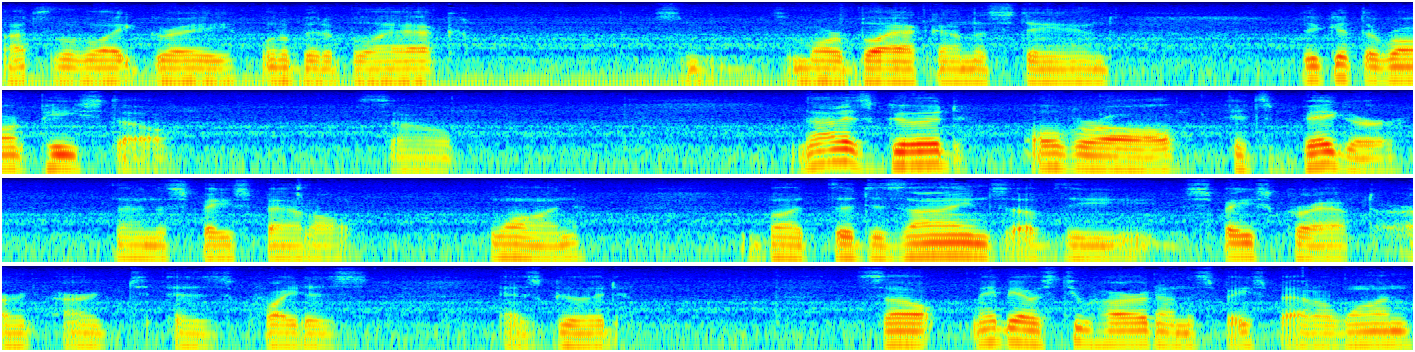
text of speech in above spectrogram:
lots of the light gray, a little bit of black, some some more black on the stand. Did get the wrong piece though, so not as good overall. It's bigger than the Space Battle 1 but the designs of the spacecraft aren't, aren't as quite as as good. So maybe I was too hard on the Space Battle 1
